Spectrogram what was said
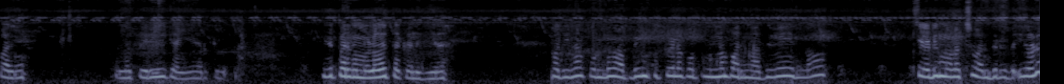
பாருங்க நல்ல பெரிய காயாக இருக்குது. இது பாருங்க மிளகு தக்காளி கீரை. பார்த்தீங்கன்னா கொண்டு அப்படின்னு குப்பையில் கொட்டணும்னா பாருங்க அதுவே இல்லை செடி முளைச்சி வந்துடுது இதோட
